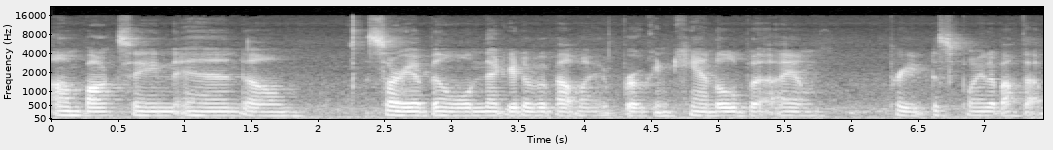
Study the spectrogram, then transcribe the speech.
unboxing and um, sorry I've been a little negative about my broken candle, but I am pretty disappointed about that.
